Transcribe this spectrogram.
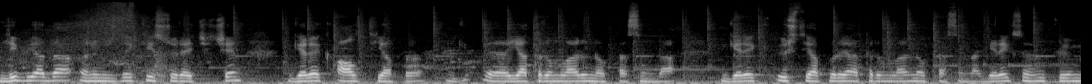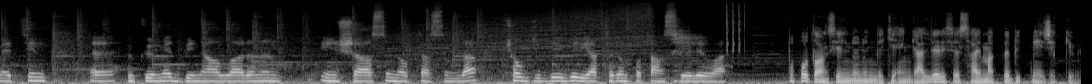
Libya'da önümüzdeki süreç için gerek altyapı e, yatırımları noktasında, gerek üst yapı yatırımları noktasında, gerekse hükümetin e, hükümet binalarının inşası noktasında çok ciddi bir yatırım potansiyeli var. Bu potansiyelin önündeki engeller ise saymakla bitmeyecek gibi.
